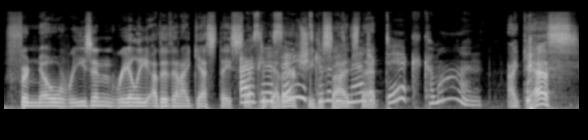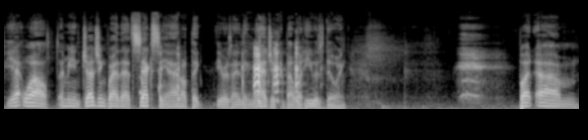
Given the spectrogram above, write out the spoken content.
for no reason really other than I guess they slept I was gonna together say it's she because of his decides magic that dick. Come on. I guess. Yeah well I mean judging by that sex scene I don't think there was anything magic about what he was doing. But um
